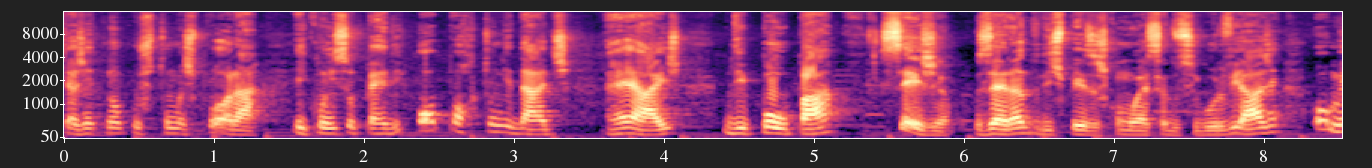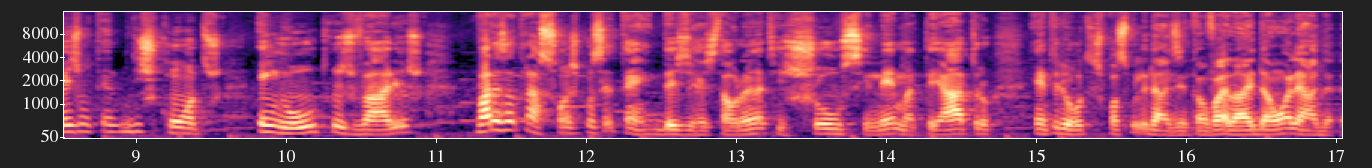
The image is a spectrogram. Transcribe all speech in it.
que a gente não costuma explorar e com isso perde oportunidades reais de poupar, seja zerando despesas como essa do seguro viagem ou mesmo tendo descontos em outros vários várias atrações que você tem, desde restaurantes, show, cinema, teatro, entre outras possibilidades. Então vai lá e dá uma olhada.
